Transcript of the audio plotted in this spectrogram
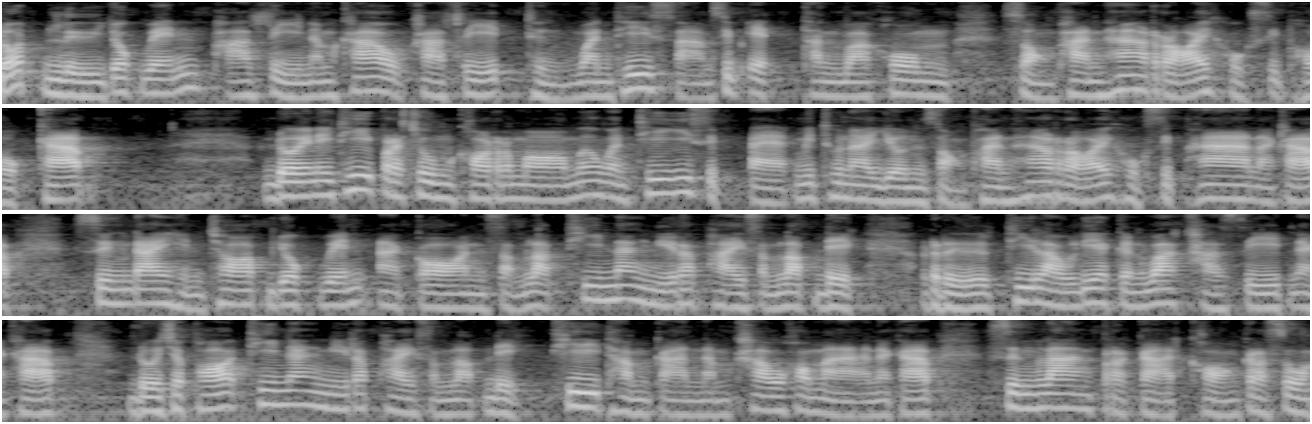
ลดหรือยกเว้นภาษีนำเข้าคาซีทถึงวันที่ 31 ธันวาคม 2566 ครับ โดยในที่ประชุมคอรมอเมื่อวันที่ 28 มิถุนายน 2565 นะครับ ซึ่งได้เห็นชอบยกเว้นอากรสำหรับที่นั่งนิรภัยสำหรับเด็ก หรือที่เราเรียกกันว่าคาซีทนะครับ โดยเฉพาะที่นั่งนิรภัยสำหรับเด็กที่ทำการนำเข้าเข้ามานะครับ ซึ่งร่างประกาศของกระทรวง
